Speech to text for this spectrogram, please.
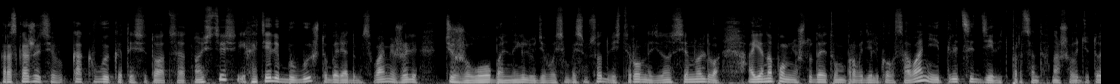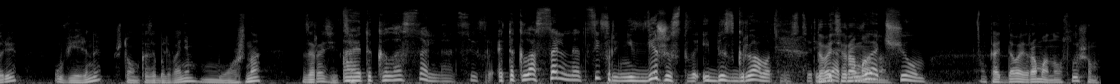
Расскажите, как вы к этой ситуации относитесь и хотели бы вы, чтобы рядом с вами жили тяжело больные люди. 8 800 200 ровно 9702. А я напомню, что до этого мы проводили голосование, и 39% нашей аудитории уверены, что онкозаболеванием можно заразиться. А это колоссальная цифра. Это колоссальная цифра невежества и безграмотности. Давайте ну вы Романа. о чем? Кать, давай Романа услышим.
